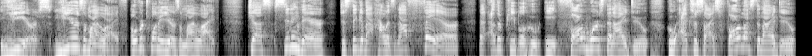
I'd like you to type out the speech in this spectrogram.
years, years of my life, over 20 years of my life, just sitting there, just thinking about how it's not fair that other people who eat far worse than I do, who exercise far less than I do,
